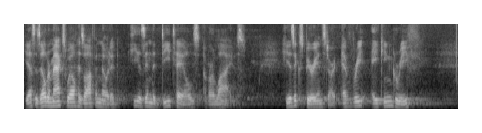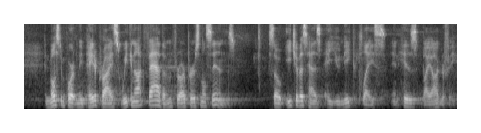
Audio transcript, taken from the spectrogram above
Yes, as Elder Maxwell has often noted, he is in the details of our lives. He has experienced our every aching grief, and most importantly, paid a price we cannot fathom for our personal sins. So each of us has a unique place in his biography.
